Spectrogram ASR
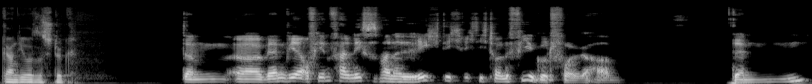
grandioses Stück. Dann äh, werden wir auf jeden Fall nächstes Mal eine richtig, richtig tolle Feelgood-Folge haben. Denn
